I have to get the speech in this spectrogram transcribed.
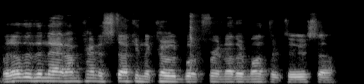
But other than that, I'm kind of stuck in the code book for another month or two. So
